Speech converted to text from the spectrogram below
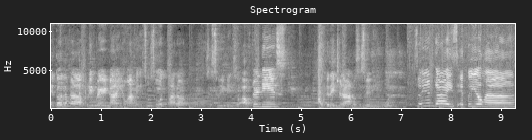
ito naka-prepare na yung aking isusuot para sa swimming. So, after this, diretso na ako sa swimming pool. So, yun guys, ito yung ah,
